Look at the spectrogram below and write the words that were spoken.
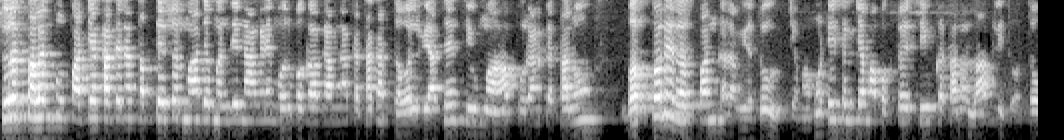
સુરત પાલનપુર પાટિયા ખાતેના તપ્તેશ્વર મહાદેવ મંદિરના આંગણે મોરબગા ગામના કથાકાર ધવલ વ્યાસે શિવ મહાપુરાણ કથાનું ભક્તોને રસપાન કરાવ્યું હતું, જેમાં મોટી સંખ્યામાં ભક્તોએ શિવ કથાનો લાભ લીધો હતો.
